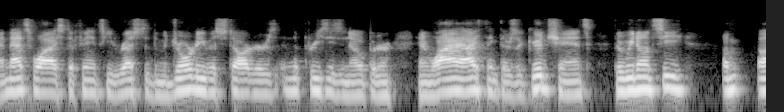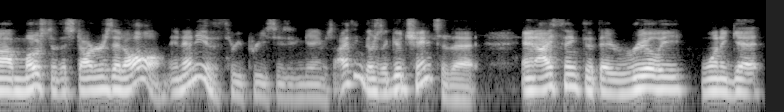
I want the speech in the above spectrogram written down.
And that's why Stefanski rested the majority of his starters in the preseason opener, and why I think there's a good chance that we don't see um, uh, most of the starters at all in any of the three preseason games. I think there's a good chance of that. And I think that they really want to get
